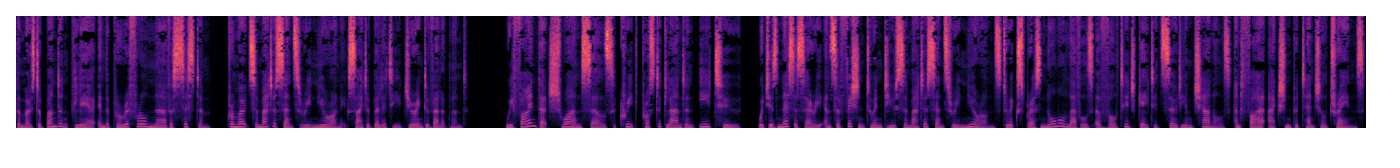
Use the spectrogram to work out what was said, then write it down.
the most abundant glia in the peripheral nervous system, promote somatosensory neuron excitability during development. We find that Schwann cells secrete prostaglandin E2, which is necessary and sufficient to induce somatosensory neurons to express normal levels of voltage gated sodium channels and fire action potential trains.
